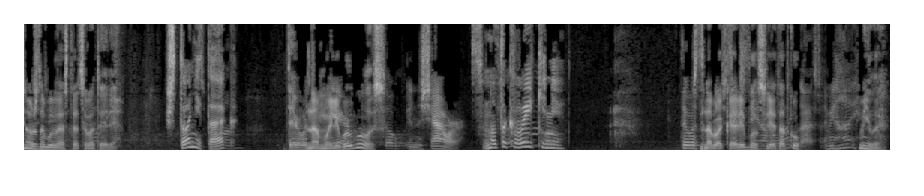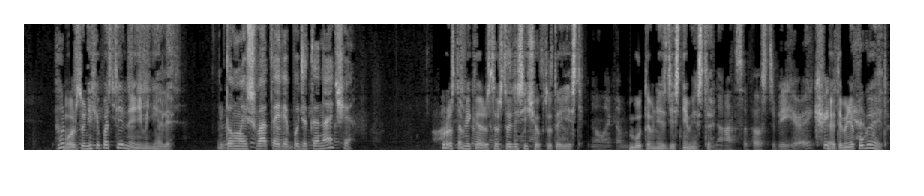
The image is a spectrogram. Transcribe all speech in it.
Нужно было остаться в отеле. Что не так? На мыле был волос. Ну так выкини. На бокале был след от губ. Милая, может, у них и постельное не меняли? Думаешь, в отеле будет иначе? Просто мне кажется, что здесь еще кто-то есть. Будто мне здесь не место. Это меня пугает.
